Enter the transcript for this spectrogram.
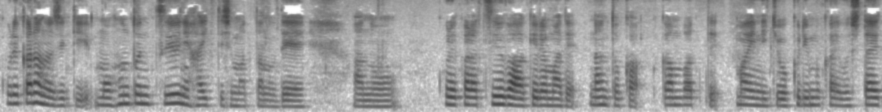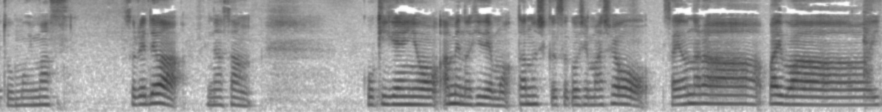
これからの時期もう本当に梅雨に入ってしまったのであのこれから梅雨が明けるまでなんとか頑張って毎日送り迎えをしたいと思います。それでは皆さんごきげんよう雨の日でも楽しく過ごしましょうさようならバイバーイ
